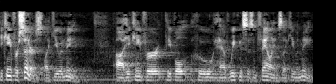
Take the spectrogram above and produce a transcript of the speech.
He came for sinners like you and me. Uh, he came for people who have weaknesses and failings like you and me.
